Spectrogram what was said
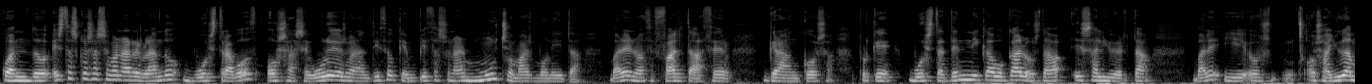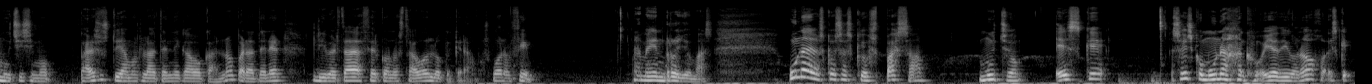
cuando estas cosas se van arreglando, vuestra voz, os aseguro y os garantizo que empieza a sonar mucho más bonita, ¿vale? No hace falta hacer gran cosa, porque vuestra técnica vocal os da esa libertad, ¿vale? Y os, ayuda muchísimo. Para eso estudiamos la técnica vocal, ¿no? Para tener libertad de hacer con nuestra voz lo que queramos. Bueno, en fin, no me enrollo más. Una de las cosas que os pasa mucho es que sois como una, como yo digo, ¿no? Es que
